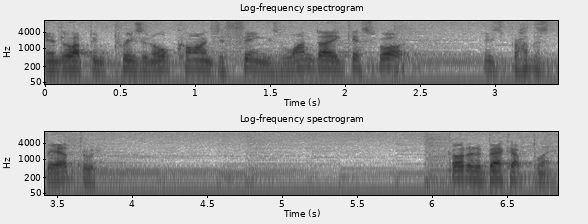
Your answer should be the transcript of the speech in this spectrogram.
ended up in prison, all kinds of things. One day, guess what? His brothers bowed to him. God had a backup plan.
